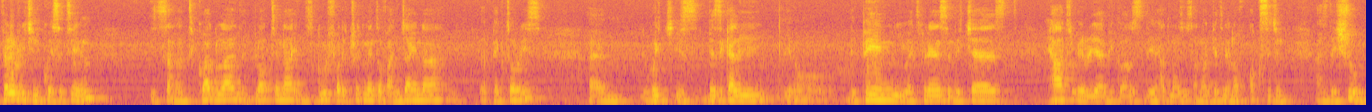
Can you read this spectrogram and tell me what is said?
very rich in quercetin it's an anticoagulant, a blood thinner. It's good for the treatment of angina uh, pectoris, um, which is basically, you know, the pain you experience in the chest, heart area because the heart muscles are not getting enough oxygen as they should.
